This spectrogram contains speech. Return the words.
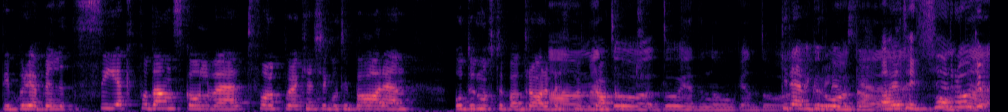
det börjar bli lite segt på dansgolvet, folk börjar kanske gå till baren och du måste bara dra det bästa Ja, med bra men kort. då, då är det nog ändå Gräv i Gurgården. Ja, jag tänkte säga Pontare. Roger Ja.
